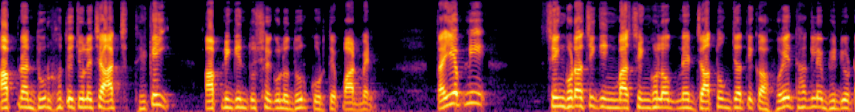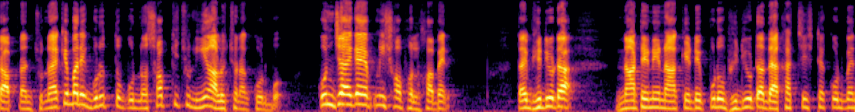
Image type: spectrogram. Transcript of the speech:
আপনার দূর হতে চলেছে। আজ থেকেই আপনি কিন্তু সেগুলো দূর করতে পারবেন। তাই আপনি সিংহরাশি কিংবা সিংহলগ্নের জাতক জাতিকা হয়ে থাকলে ভিডিওটা আপনার জন্য একেবারে গুরুত্বপূর্ণ সব কিছু নিয়ে আলোচনা করব। কোন জায়গায় আপনি সফল হবেন? তাই ভিডিওটা না টেনে না কেটে পুরো ভিডিওটা দেখার চেষ্টা করবেন,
